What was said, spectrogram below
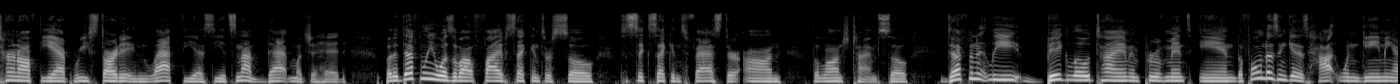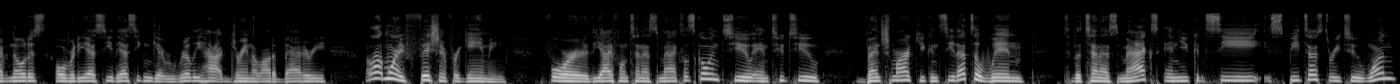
turn off the app, restart it, and lap the SE. It's not that much ahead, but it definitely was about five seconds or so to six seconds faster on the launch time. So definitely big load time improvement, and the phone doesn't get as hot when gaming. I've noticed over the SE, the SE can get really hot, drain a lot of battery, a lot more efficient for gaming for the iPhone 10s Max. Let's go into Antutu benchmark, you can see that's a win to the 10s Max. And you can see speed test 321.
